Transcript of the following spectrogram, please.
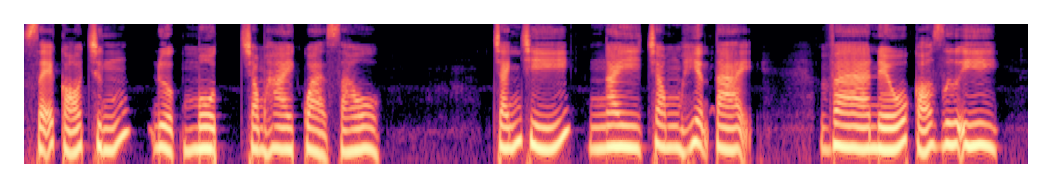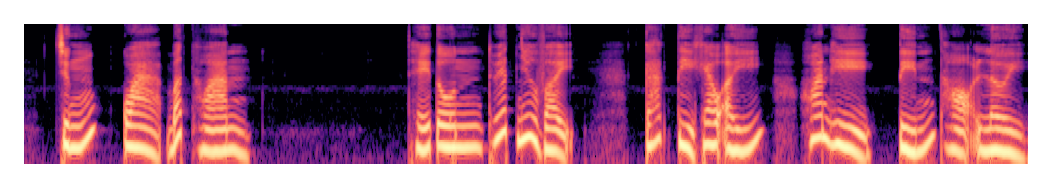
sẽ có chứng được một trong hai quả sau. Chánh trí ngay trong hiện tại và nếu có dư y, chứng quả bất hoàn. Thế Tôn thuyết như vậy, các tỳ kheo ấy hoan hỉ tín thọ lời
